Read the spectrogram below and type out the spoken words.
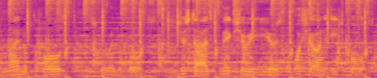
and line up the holes and screw in the bolts. Just to add, make sure you use a washer on each bolt.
